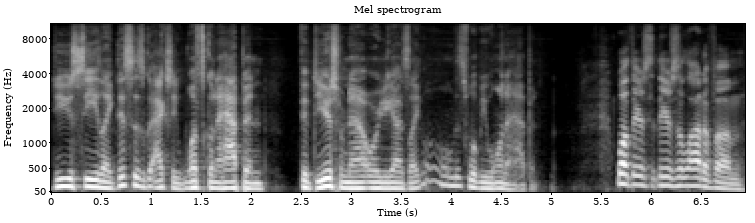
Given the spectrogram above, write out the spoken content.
do you see like this is actually what's going to happen 50 years from now, or are you guys like oh this is what we want to happen? Well, there's there's a lot of um,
